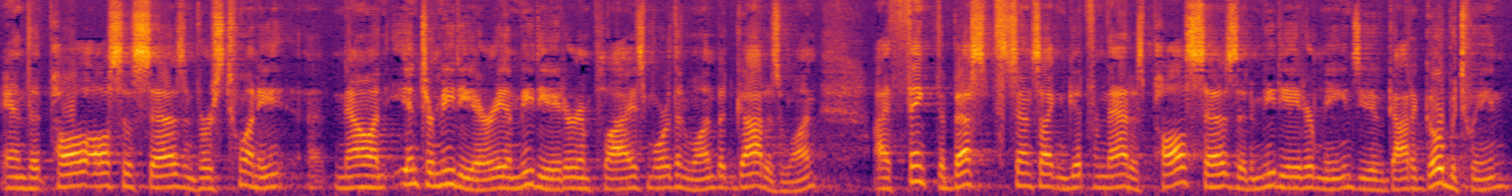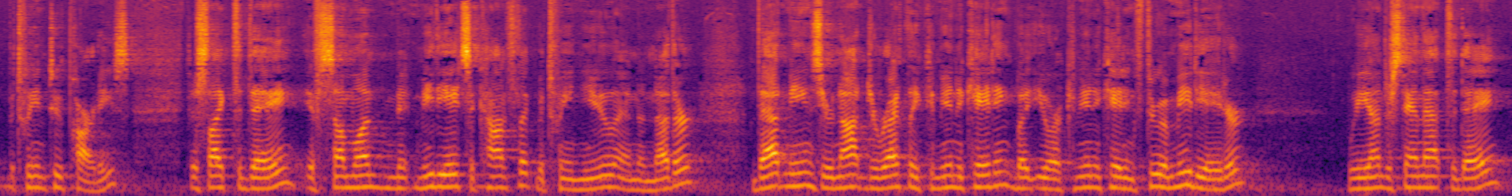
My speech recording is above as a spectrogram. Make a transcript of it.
And that Paul also says in verse 20, uh, now an intermediary, a mediator, implies more than one, but God is one. I think the best sense I can get from that is Paul says that a mediator means you've got to go between, between two parties. Just like today, if someone mediates a conflict between you and another, that means you're not directly communicating, but you are communicating through a mediator. We understand that today.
